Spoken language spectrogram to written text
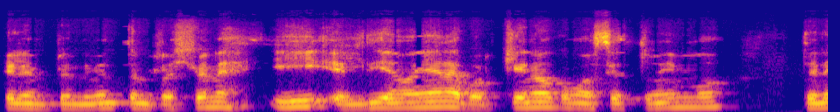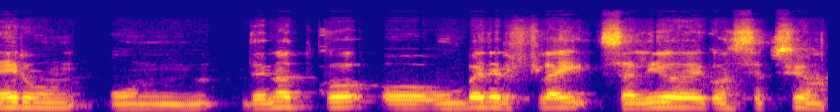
el emprendimiento en regiones y el día de mañana, ¿por qué no, como decías tú mismo, tener un, un Denotco o un Betterfly salido de Concepción?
